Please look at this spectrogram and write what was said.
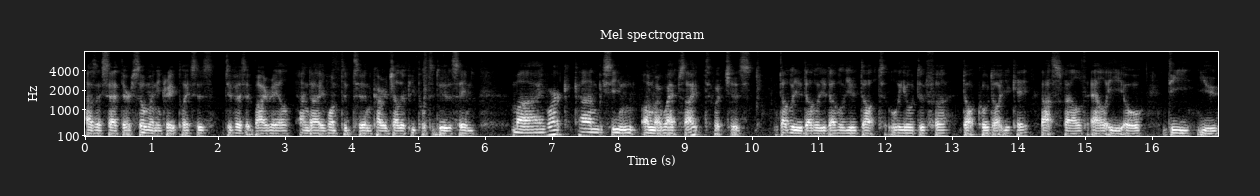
as I said, there are so many great places to visit by rail, and I wanted to encourage other people to do the same. My work can be seen on my website, which is www.leodufeu.co.uk. That's spelled L E O D U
